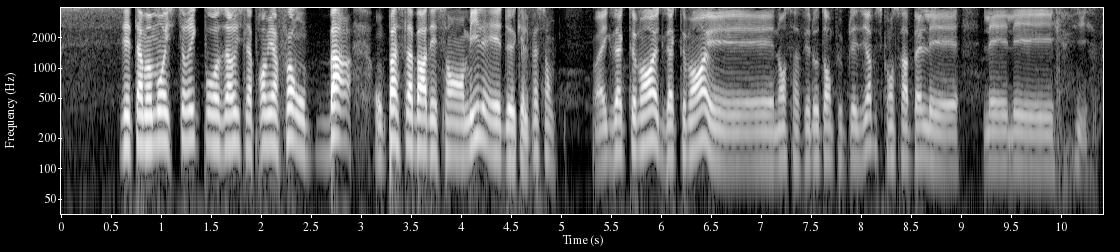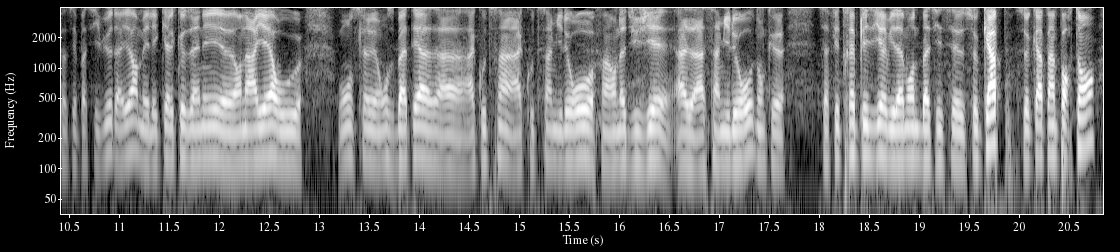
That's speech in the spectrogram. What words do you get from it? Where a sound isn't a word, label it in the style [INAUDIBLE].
c'est un moment historique pour Ozarus. La première fois, on, barre, on passe la barre des 100 000 et de quelle façon? Exactement, exactement. Et non, ça fait d'autant plus plaisir parce qu'on se rappelle les, enfin c'est pas si vieux d'ailleurs, mais les quelques années euh, en arrière où, on, se, on, se, battait à, à, coup de 5, à coup de 5 000 euros. Enfin, on a dû gérer à, à 5 000 euros. Donc, euh, ça fait très plaisir évidemment de passer ce cap, ce cap important.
